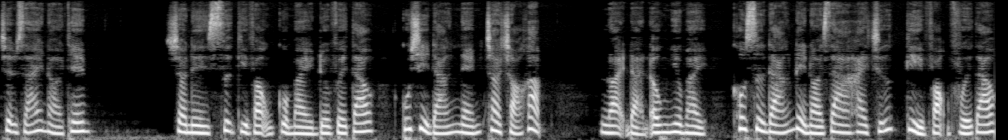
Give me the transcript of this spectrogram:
chậm rãi nói thêm. Cho nên sự kỳ vọng của mày đối với tao cũng chỉ đáng ném cho chó gặm. Loại đàn ông như mày không xứng đáng để nói ra hai chữ kỳ vọng với tao.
